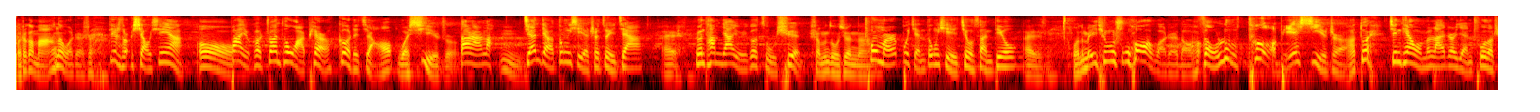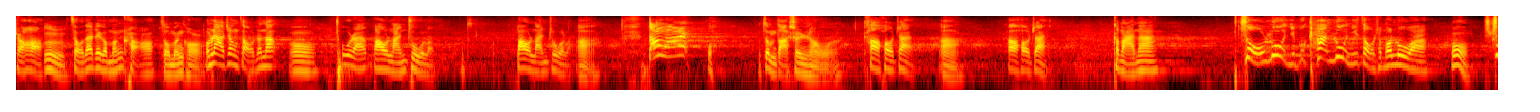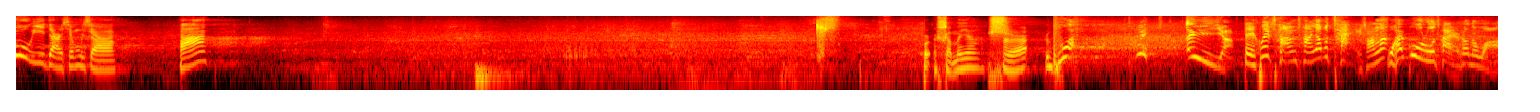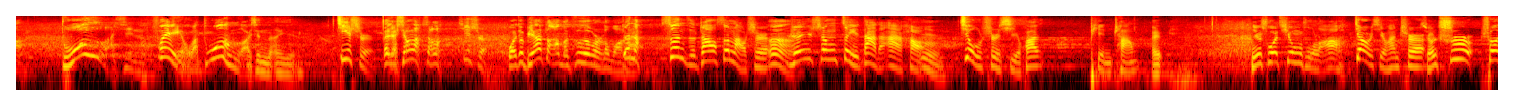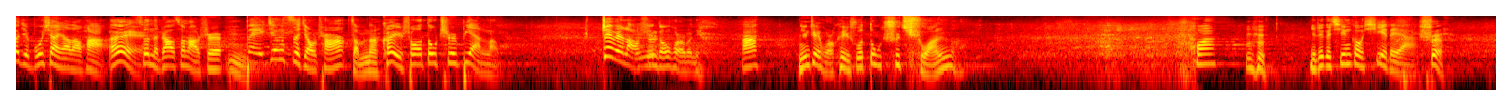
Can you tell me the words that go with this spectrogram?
我这干嘛呢？我这是低着头，小心啊，哦，爸有个砖头瓦片儿硌着脚。我细致。当然了，嗯捡点东西也是最佳，哎，因为他们家有一个祖训，什么祖训呢？出门不捡东西就算丢，哎，我都没听说过这都。走路特别细致。啊，对，今天我们来这儿演出的时候，嗯走在这个门口，走门口我。们俩正走着呢，哦突然把我拦住了，把我拦住了。啊，等会儿，嚯，这么大身上我靠后站，啊，靠后站，干嘛呢？走路你不看路，你走什么路啊？哦，注意点行不行？啊？不是什么呀？屎，不，哎呀，得亏尝尝，要不踩上了，我还不如踩上呢，我。多恶心啊！废话，多恶心呢！哎呀，鸡屎，哎呀，行了行了，鸡屎，我就别咂摸滋味了，我真的。孙子昭孙老师，嗯。人生最大的爱好，嗯。就是喜欢品尝，哎，您说清楚了啊，就是喜欢吃。喜欢吃。说句不炫耀的话，哎。孙子昭孙老师，嗯。北京四九城怎么呢？可以说都吃遍了。这位老师您等会儿吧，您。啊，您这会儿可以说都吃全了。花，嗯哼，你这个心够细的呀！是，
